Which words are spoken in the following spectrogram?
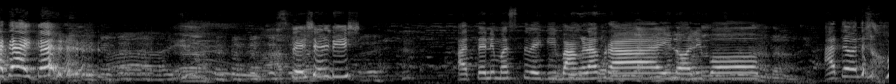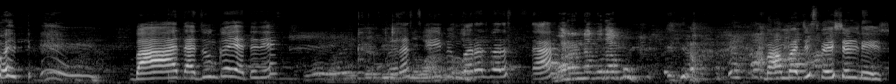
आता ऐकर. स्पेशल डिश आत्याने मस्त पैकी बांगडा फ्राय लॉलीपॉप आता मध्ये भात अजून काही येतं ते? बरंच काही बरंच बरंच हा? मामाची स्पेशल डिश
